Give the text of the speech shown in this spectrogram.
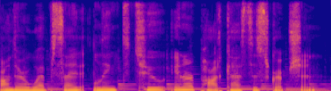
on their website linked to in our podcast description.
